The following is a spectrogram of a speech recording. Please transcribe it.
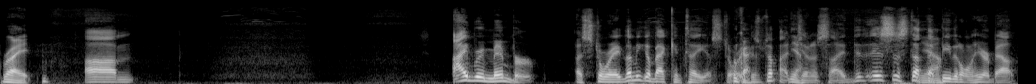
Right. Um, I remember a story. Let me go back and tell you a story because okay. we're talking about yeah. genocide. This is stuff yeah. that people don't hear about.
